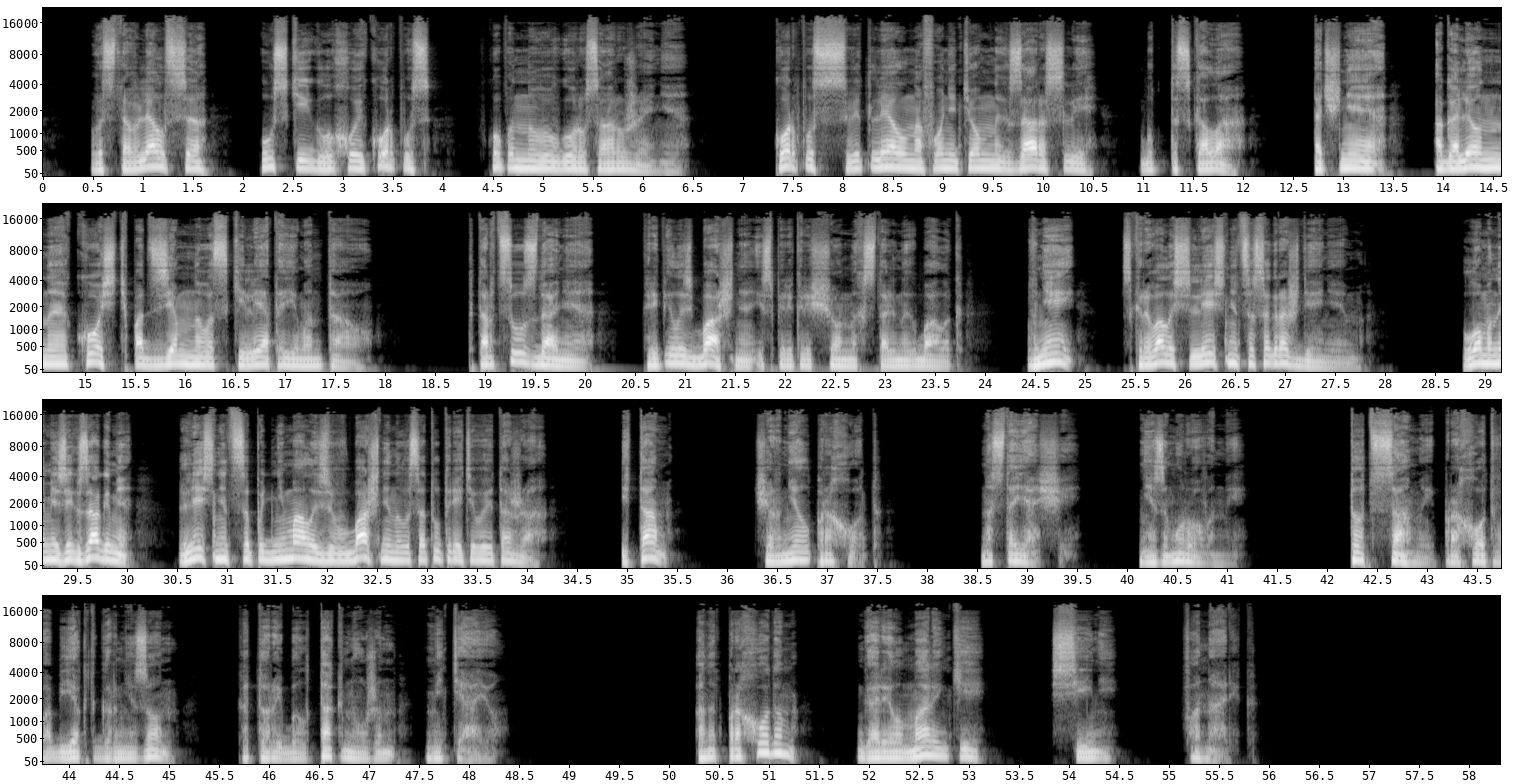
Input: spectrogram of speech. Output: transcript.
выставлялся узкий глухой корпус вкопанного в гору сооружения. Корпус светлел на фоне темных зарослей, будто скала. Точнее, оголенная кость подземного скелета Ямантау. К торцу здания крепилась башня из перекрещенных стальных балок. В ней скрывалась лестница с ограждением. Ломанными зигзагами лестница поднималась в башне на высоту третьего этажа. И там чернел проход. Настоящий, незамурованный. Тот самый проход в объект-гарнизон, который был так нужен Митяю. А над проходом горел маленький синий фонарик.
